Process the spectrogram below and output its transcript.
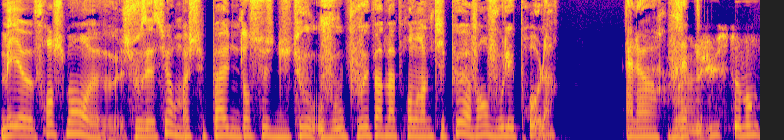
Mais euh, franchement, euh, je vous assure, moi je suis pas une danseuse du tout. Vous pouvez pas m'apprendre un petit peu avant vous les pros là? Alors, vous Ben, justement,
